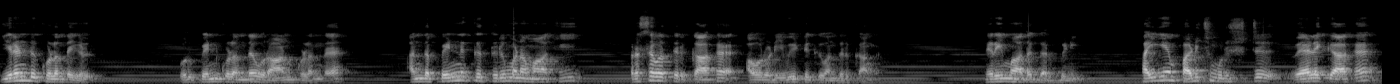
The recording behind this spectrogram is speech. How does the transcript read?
இரண்டு குழந்தைகள். ஒரு பெண் குழந்தை ஒரு ஆண் குழந்தை. அந்த பெண்ணுக்கு திருமணமாகி பிரசவத்திற்காக அவருடைய வீட்டுக்கு வந்திருக்காங்க. நிறைமாத கர்ப்பிணி. பையன் படித்து முடிச்சுட்டு வேலைக்காக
